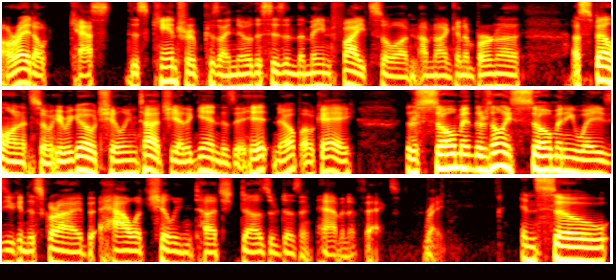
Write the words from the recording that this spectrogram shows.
All right, I'll cast this cantrip because I know this isn't the main fight, so I'm I'm not gonna burn a a spell on it. So here we go, chilling touch yet again. Does it hit? Nope. Okay. There's so many. There's only so many ways you can describe how a chilling touch does or doesn't have an effect. right And so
